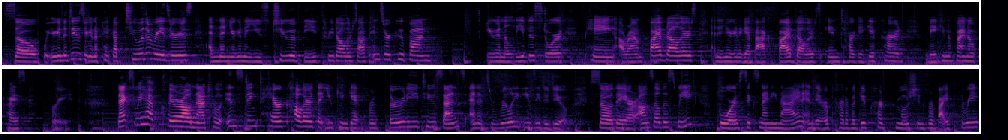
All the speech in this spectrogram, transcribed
So what you're gonna do is you're gonna pick up two of the razors and then you're gonna use two of the $3 off insert coupon you're gonna leave the store paying around $5 and then you're gonna get back $5 in Target gift card, making the final price free. Next we have Clairol Natural Instinct hair color that you can get for 32 cents and it's really easy to do. So they are on sale this week for $6.99 and they are part of a gift card promotion for buy three,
